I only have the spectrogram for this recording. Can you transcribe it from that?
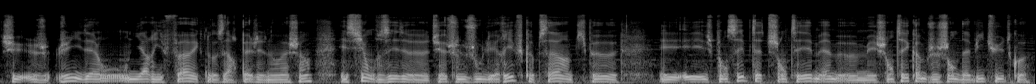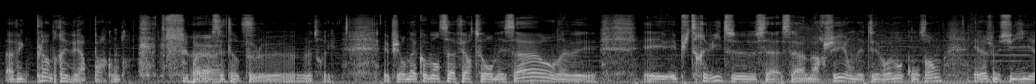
j'ai une idée, on n'y arrive pas avec nos arpèges et nos machins. Et si on faisait, euh, tu vois, je joue les riffs comme ça, un petit peu, et, et je pensais peut-être chanter même, euh, mais chanter comme je chante d'habitude, quoi, avec plein de réverb par contre. voilà, c'était un peu le, le, truc. Et puis on a commencé à faire tourner ça, on avait, et, et puis très vite ça, ça, a marché, on était vraiment contents. Et là je me suis dit,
